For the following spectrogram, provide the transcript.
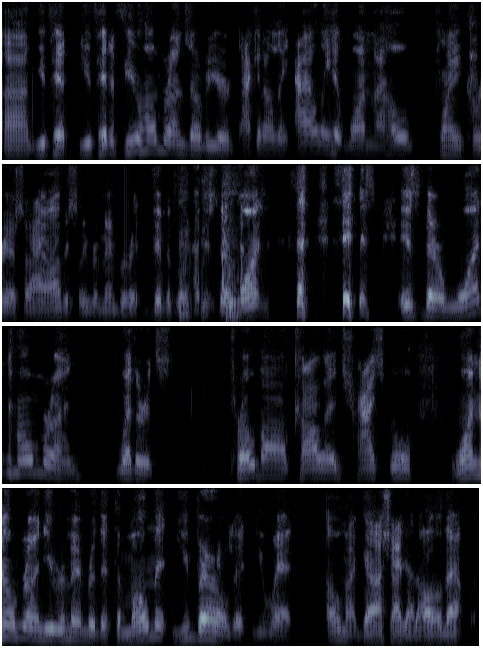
um, you've hit you've hit a few home runs over your. I can only I only hit one my whole playing career, so I obviously remember it vividly. But is there one is is there one home run, whether it's pro ball, college, high school, one home run you remember that the moment you barreled it, you went, "Oh my gosh, I got all of that one."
